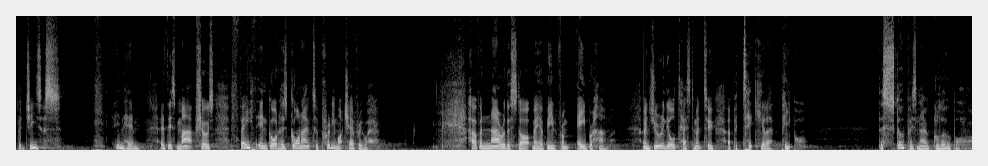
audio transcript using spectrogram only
But Jesus, in Him, as this map shows, faith in God has gone out to pretty much everywhere. However narrow the start may have been from Abraham, and during the Old Testament to a particular people the scope is now global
